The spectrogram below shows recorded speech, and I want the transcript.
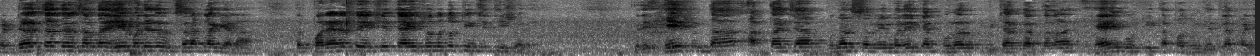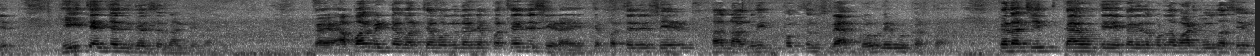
पण डचा जर समजा एमध्ये जर सरकला गेला तर पर्याय तो एकशे चाळीसवर तो तीनशे तीसवर आहे. म्हणजे हे सुद्धा आत्ताच्या पुनर्सर्वेमध्ये त्या पुनर्विचार करताना ह्याही गोष्टी तपासून घेतल्या पाहिजेत. हेही त्यांच्या निदर्शन आणलेलं आहे. काय अपार्टमेंटच्या वरच्या बाजूला ज्या पत्र्याचे शेड आहेत त्या पत्र्याचे शेड हा नागरिक फक्त स्लॅब गळू नये म्हणून करतात. कदाचित काय होते एखाद्याचा कोणाचा वाढदिवस असेल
